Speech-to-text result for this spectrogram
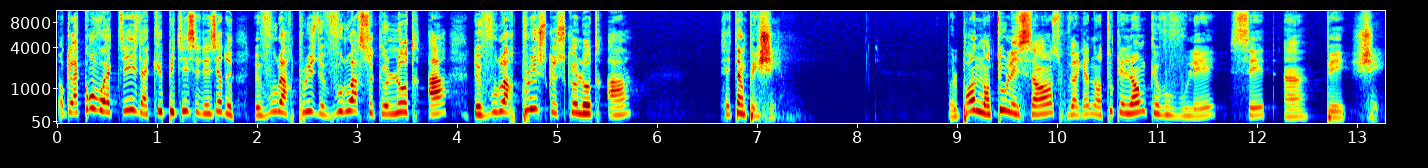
Donc la convoitise, la cupidité, c'est le désir de, vouloir plus, de vouloir ce que l'autre a, de vouloir plus que ce que l'autre a. C'est un péché. Pouvez le prendre dans tous les sens, vous pouvez regarder dans toutes les langues que vous voulez, c'est un péché.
